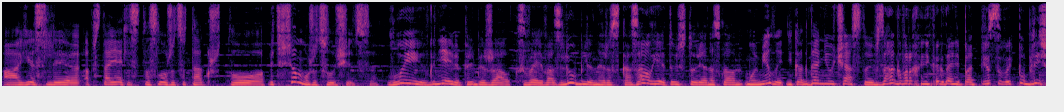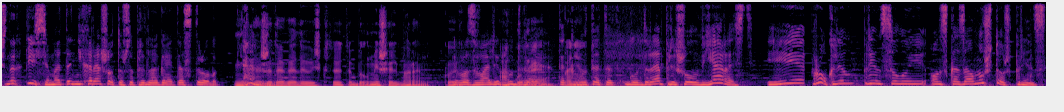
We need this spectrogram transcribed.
А если обстоятельства сложатся так, что ведь все может случиться. Луи в гневе прибежал к своей возлюбленной, рассказал ей эту историю. Она сказала, мой милый, никогда не участвуй в заговорах, никогда не подписывай публичных писем. Это нехорошо, то, что предлагает астролог. Я даже догадываюсь, кто это был? Мишель Морен. Его звали а, Гудре. Гудре. Так Понятно. вот этот Гудре пришел в ярость и проклял принца Луи. Он сказал, ну что ж, принц,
